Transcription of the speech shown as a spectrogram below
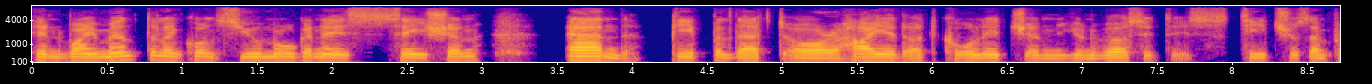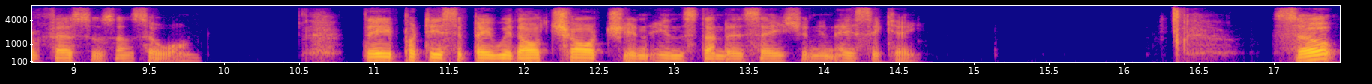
environmental and consumer organization and people that are hired at college and universities, teachers and professors and so on. They participate without charge in, in standardization in SEK. So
